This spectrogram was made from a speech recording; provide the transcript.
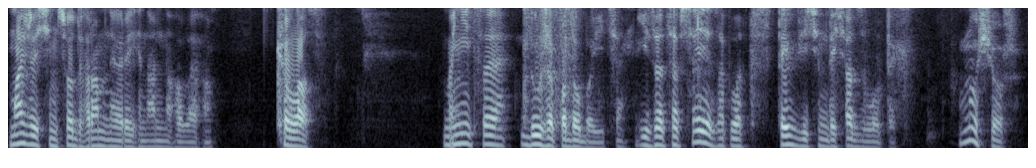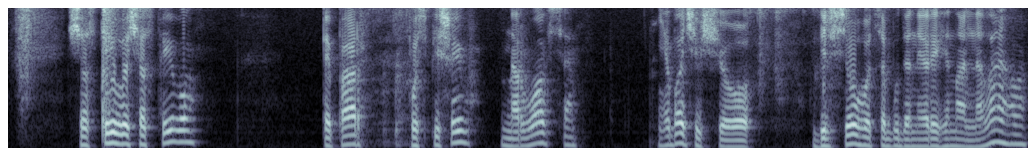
Майже 700 грам неоригінального лего. Клас. Мені це дуже подобається. І за це все я заплатив 80 злотих. Ну що ж, щастило, щастило. Тепер поспішив, нарвався. Я бачив, що більш всього це буде не оригінальне Лего.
